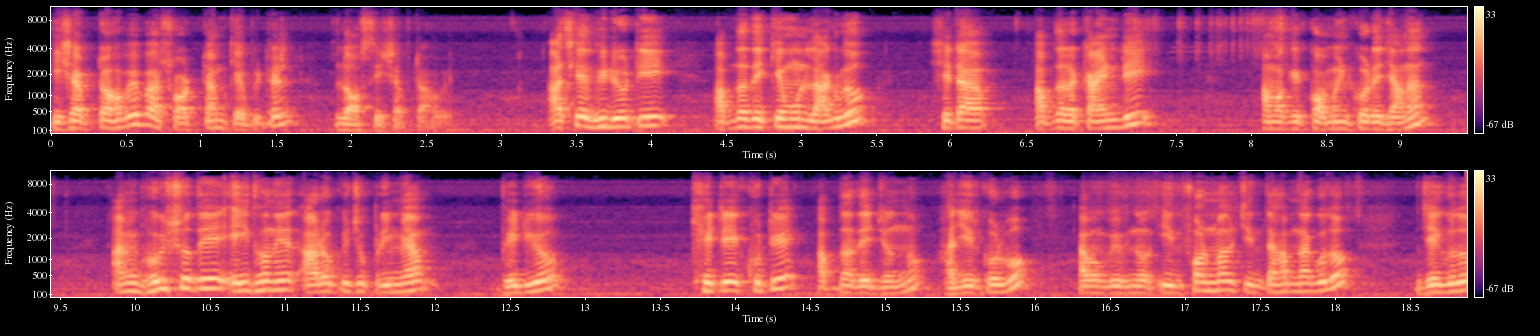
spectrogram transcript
হিসাবটা হবে বা শর্ট টার্ম ক্যাপিটাল লস হিসাবটা হবে। আজকের ভিডিওটি আপনাদের কেমন লাগল, সেটা আপনারা কাইন্ডলি আমাকে কমেন্ট করে জানান। আমি ভবিষ্যতে এই ধরনের আরও কিছু প্রিমিয়াম ভিডিও খেটে খুঁটে আপনাদের জন্য হাজির করব এবং বিভিন্ন ইনফর্মাল চিন্তাভাবনাগুলো যেগুলো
